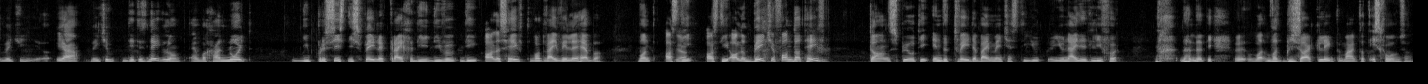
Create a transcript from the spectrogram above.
Weet je, ja, weet je, dit is Nederland. En we gaan nooit die, precies die speler krijgen die, die, we, die alles heeft wat wij willen hebben. Want als, Ja. die, als die al een beetje van dat heeft, dan speelt hij in de tweede bij Manchester United liever. Dan dat hij, eh, wat, wat bizar klinkt, maar dat is gewoon zo.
